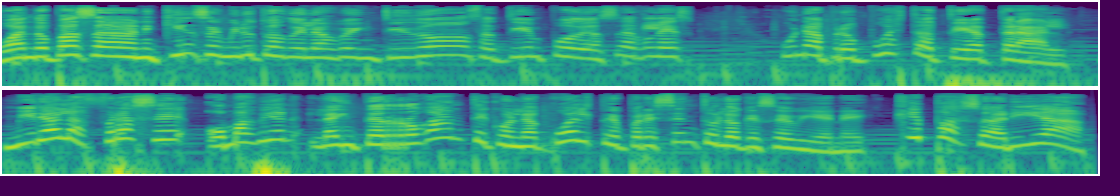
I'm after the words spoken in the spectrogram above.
Cuando pasan 15 minutos de las 22 a tiempo de hacerles una propuesta teatral. Mirá la frase o más bien la interrogante con la cual te presento lo que se viene. ¿Qué pasaría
